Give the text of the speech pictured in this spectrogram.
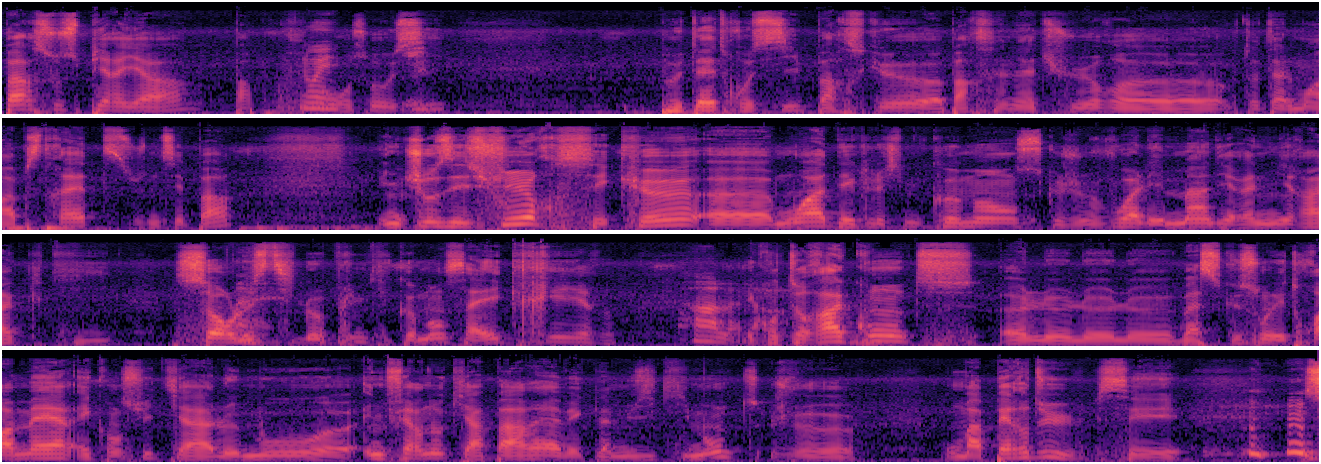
par Suspiria, par Profumo Oui. Rosso aussi. Peut-être aussi parce que, euh, par sa nature euh, totalement abstraite, je ne sais pas. Une chose est sûre, c'est que euh, moi, dès que le film commence, que je vois les mains d'Irène Miracle qui sort le stylo plume, qui commence à écrire, Ah là et qu'on te raconte euh, le, le- le- bah, ce que sont les trois mers, et qu'ensuite il y a le mot euh, Inferno qui apparaît avec la musique qui monte, je, on m'a perdu. C'est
